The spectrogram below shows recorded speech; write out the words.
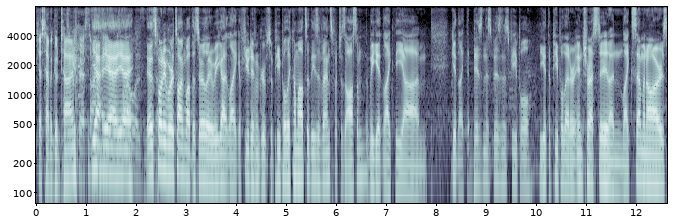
just have a good is it your time. Yeah, yeah, yeah. well? It was funny. We were talking about this earlier. We got like a few different groups of people that come out to these events, which is awesome. We get like the um, get like the business business people. You get the people that are interested in like seminars,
